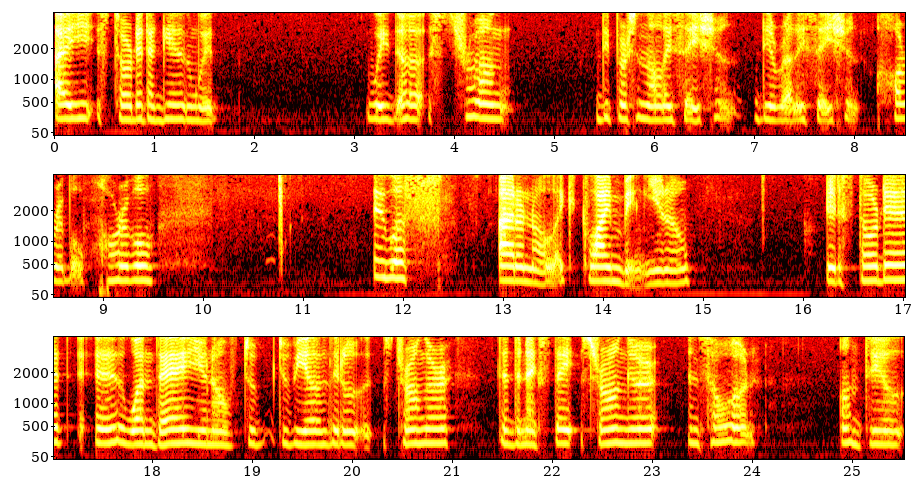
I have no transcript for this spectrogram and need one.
I started again with with a strong depersonalization, derealization, horrible, horrible. It was, I don't know, like climbing, you know. It started uh, one day, you know, to, to be a little stronger, then the next day stronger, and so on, until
